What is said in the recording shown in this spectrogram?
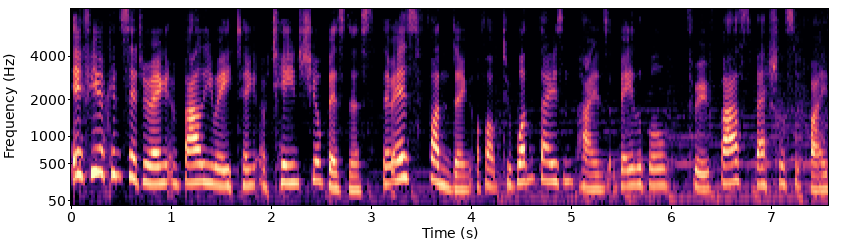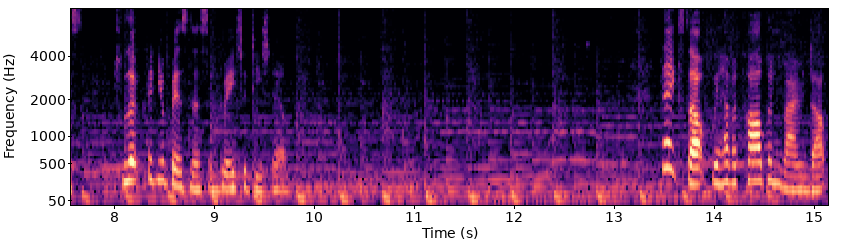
If you are considering evaluating a change to your business, there is funding of up to £1,000 available through FAS Specialist Advice to look at your business in greater detail. Next up, we have a carbon roundup.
